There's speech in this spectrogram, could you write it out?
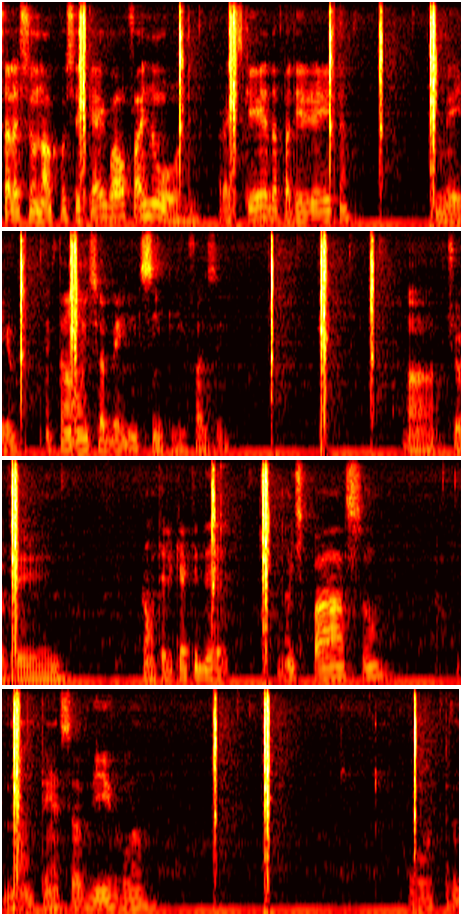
selecionar o que você quer igual faz no Word. Para esquerda, para direita, meio. Então isso é bem simples de fazer. Ah, deixa eu ver. Pronto, ele quer que dê um espaço. Não tem essa vírgula. Outro.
